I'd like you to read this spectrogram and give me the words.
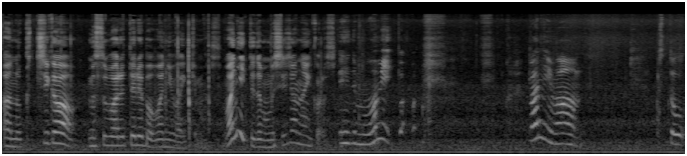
あの口が結ばれてればワニはいけます。ワニってでも虫じゃないからさ。えーでもワニワワニはちょっと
